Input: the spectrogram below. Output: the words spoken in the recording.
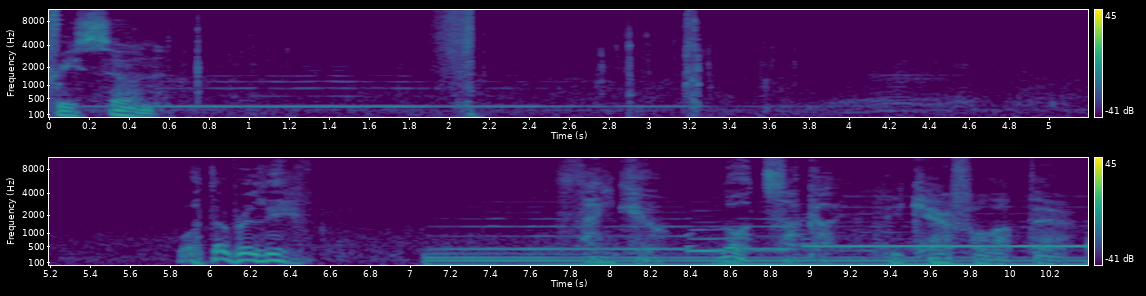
Free soon. What a relief. Thank you, Lord Sakai. Be careful up there.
